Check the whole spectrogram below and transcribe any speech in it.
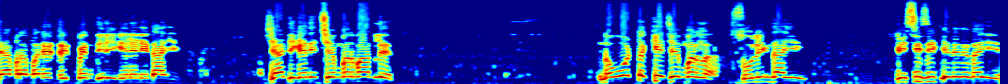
त्याप्रमाणे ट्रीटमेंट दिली गेलेली नाही. ज्या ठिकाणी चेंबर बांधले नव्वद टक्के चेंबरला सोलिंग नाही पीसीसी केलेले नाहीये.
